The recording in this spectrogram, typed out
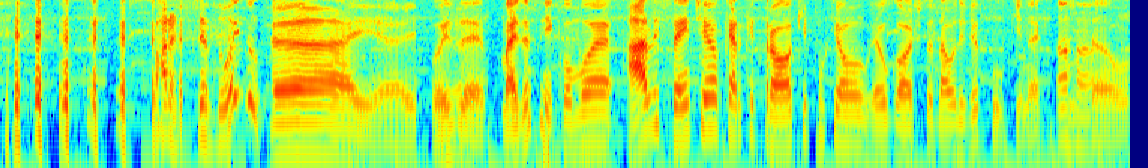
Para de ser doido? Ai, ai. Pois é. é. Mas assim, como é. A Alicente eu quero que troque porque eu, eu gosto da Olivia Cook, né? Então,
